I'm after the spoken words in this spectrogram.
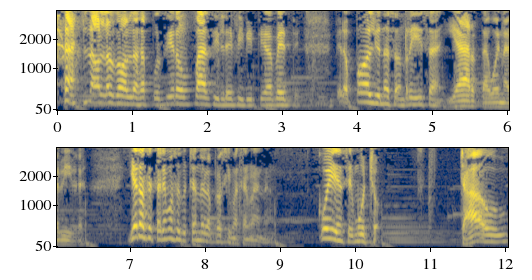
no los dos la pusieron fácil definitivamente. Pero ponle una sonrisa y harta buena vibra. Ya nos estaremos escuchando la próxima semana. Cuídense mucho. Chao.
